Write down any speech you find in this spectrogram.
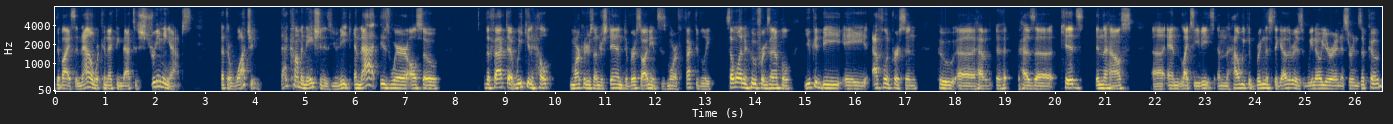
device. And now we're connecting that to streaming apps that they're watching. That combination is unique. And that is where also the fact that we can help marketers understand diverse audiences more effectively. Someone who, for example, you could be a affluent person who uh, have uh, has uh, kids in the house uh, and likes EVs. And how we could bring this together is we know you're in a certain zip code.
